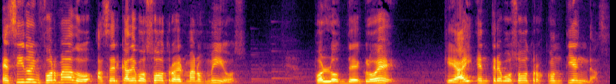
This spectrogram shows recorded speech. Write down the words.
he sido informado acerca de vosotros, hermanos míos, por los de Cloé, que hay entre vosotros contiendas.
